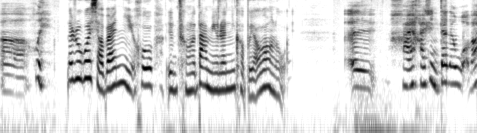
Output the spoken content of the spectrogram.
呃，会。那如果小白你以后嗯成了大名人，你可不要忘了我。呃，还还是你带带我吧。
